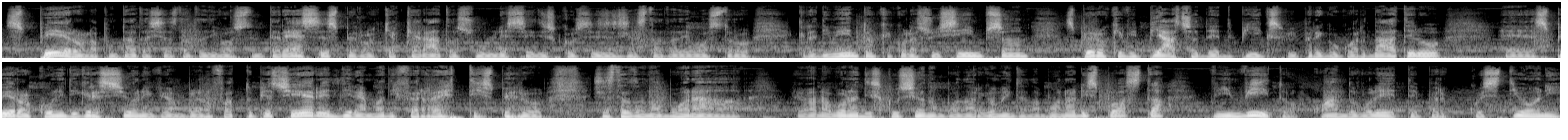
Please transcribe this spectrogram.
Spero la puntata sia stata di vostro interesse, spero la chiacchierata sulle sedi scorsese sia stata di vostro gradimento, anche quella sui Simpson. Spero che vi piaccia Dead Pigs, vi prego guardatelo. Eh, spero alcune digressioni vi abbiano fatto piacere. Il dilemma di Ferretti, spero sia stata una buona una buona discussione, un buon argomento, una buona risposta. Vi invito, quando volete, per questioni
